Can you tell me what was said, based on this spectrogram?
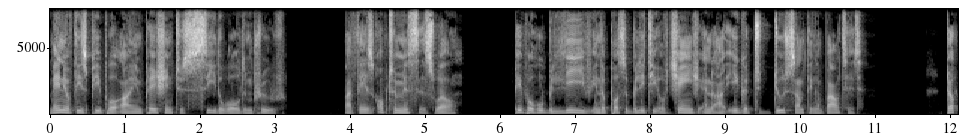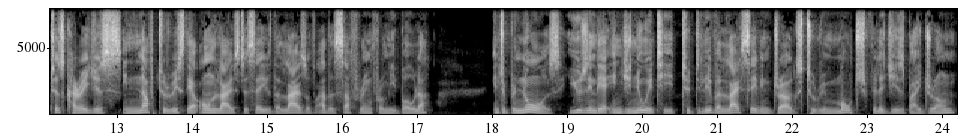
Many of these people are impatient to see the world improve. But there's optimists as well. People who believe in the possibility of change and are eager to do something about it. Doctors courageous enough to risk their own lives to save the lives of others suffering from Ebola entrepreneurs using their ingenuity to deliver life saving drugs to remote villages by drone,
